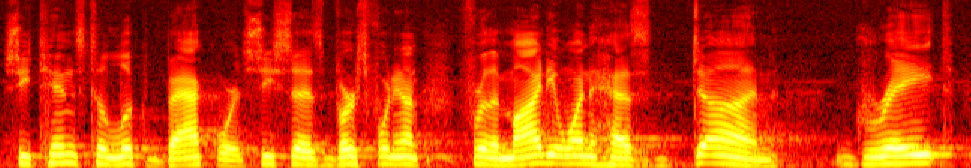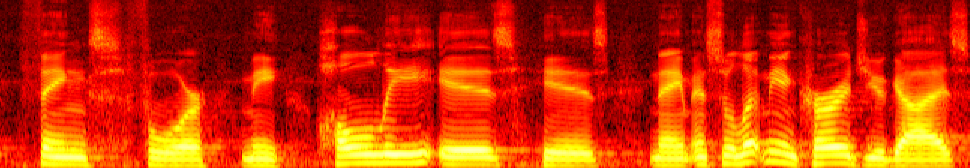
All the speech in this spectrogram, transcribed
she tends to look backwards. She says, verse 49 For the mighty one has done great things for me. Holy is his name. And so let me encourage you guys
